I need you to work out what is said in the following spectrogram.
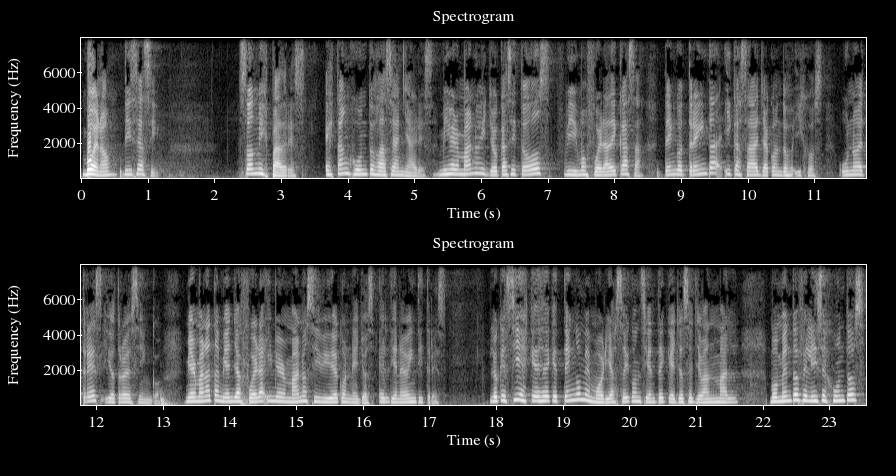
Bueno, dice así. Son mis padres. Están juntos hace añares. Mis hermanos y yo casi todos vivimos fuera de casa. Tengo 30 y casada ya con dos hijos. Uno de tres y otro de cinco. Mi hermana también ya fuera y mi hermano sí vive con ellos. Él tiene 23. Lo que sí es que desde que tengo memoria soy consciente que ellos se llevan mal. Momentos felices juntos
